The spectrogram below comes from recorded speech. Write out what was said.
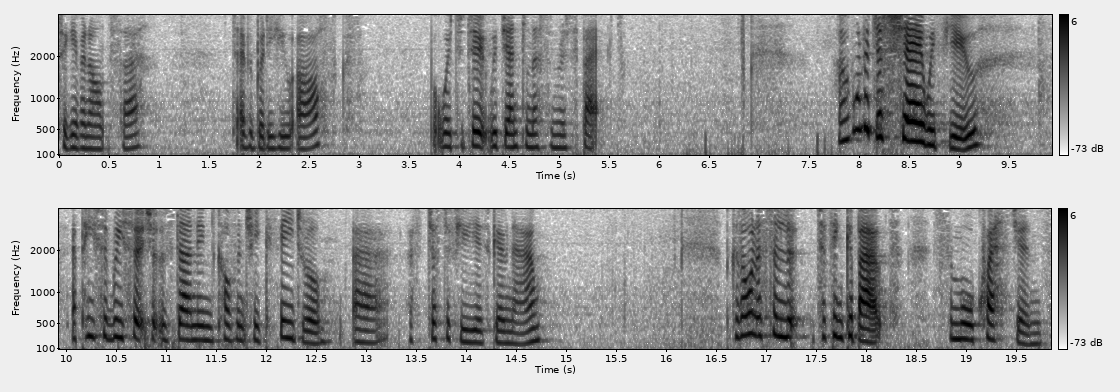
to give an answer to everybody who asks, but we're to do it with gentleness and respect. I want to just share with you a piece of research that was done in Coventry Cathedral uh, just a few years ago now because I want us to look, to think about some more questions.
